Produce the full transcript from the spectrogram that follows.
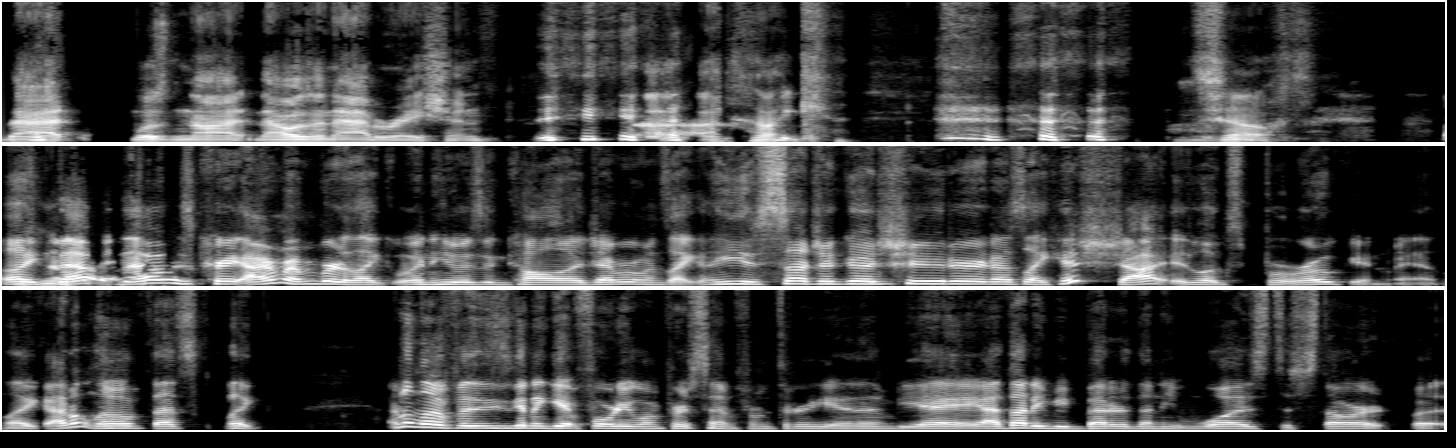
that was not that was an aberration. uh, like so like no that way. that was crazy. I remember like when he was in college, everyone's like, he is such a good shooter. And I was like, his shot, it looks broken, man. Like, I don't know if that's like I don't know if he's going to get 41% from three in NBA. I thought he'd be better than he was to start, but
